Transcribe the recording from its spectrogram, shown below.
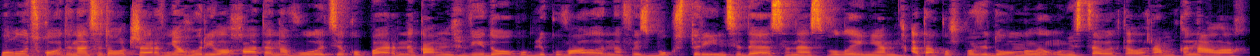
У Луцьку 11 червня горіла хата на вулиці Коперника. Відео опублікували на Фейсбук-сторінці ДСНС Волині, а також повідомили у місцевих телеграм-каналах.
